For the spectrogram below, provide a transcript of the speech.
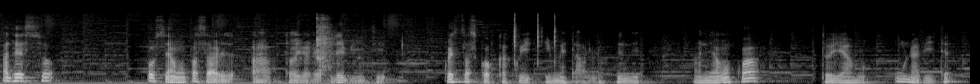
Adesso possiamo passare a togliere le viti questa scocca qui in metallo. Quindi andiamo qua togliamo una vite.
